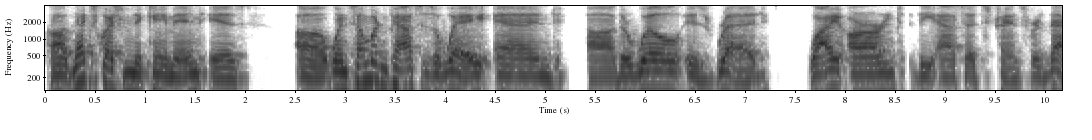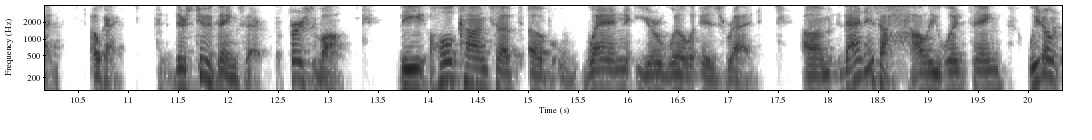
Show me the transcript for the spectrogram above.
Uh, next question that came in is uh, when someone passes away and uh, their will is read, why aren't the assets transferred then? Okay, there's two things there. First of all, the whole concept of when your will is read, um, that is a Hollywood thing. We don't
